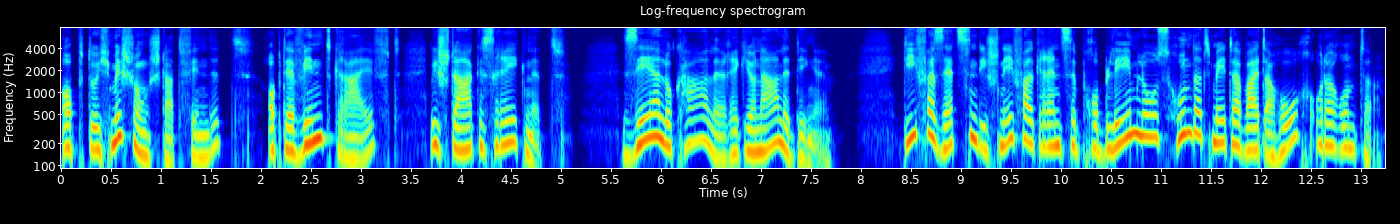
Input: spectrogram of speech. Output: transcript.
ob Durchmischung stattfindet, ob der Wind greift, wie stark es regnet. Sehr lokale, regionale Dinge. Die versetzen die Schneefallgrenze problemlos 100 Meter weiter hoch oder runter.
